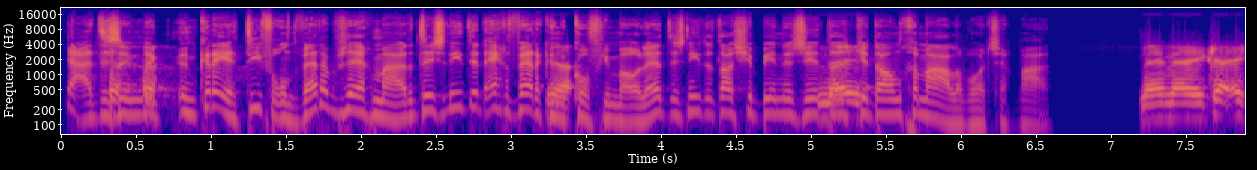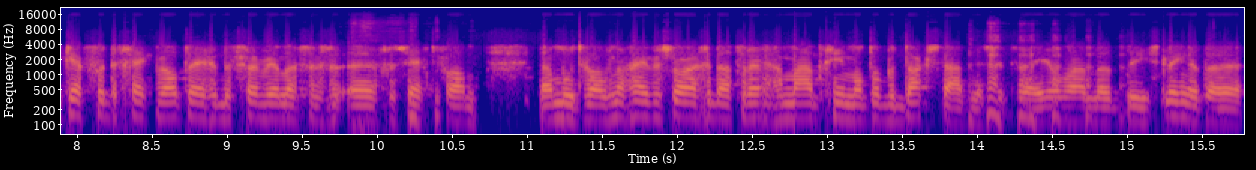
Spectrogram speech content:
ja, het is een, een creatief ontwerp, zeg maar. Het is niet een echt werkende ja. koffiemolen. Hè? Het is niet dat als je binnen zit nee. dat je dan gemalen wordt, zeg maar. Nee, nee, ik, ik heb voor de gek wel tegen de vrijwilligers gezegd van... dan moeten we ook nog even zorgen dat er regelmatig iemand op het dak staat met z'n tweeën. Want die slingert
